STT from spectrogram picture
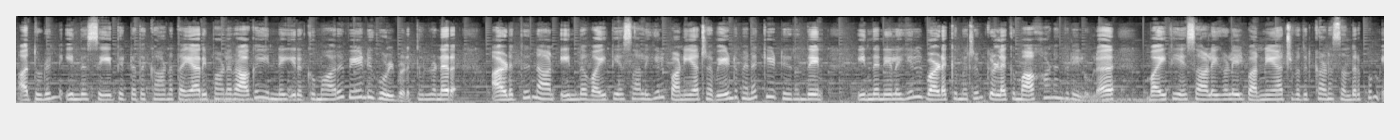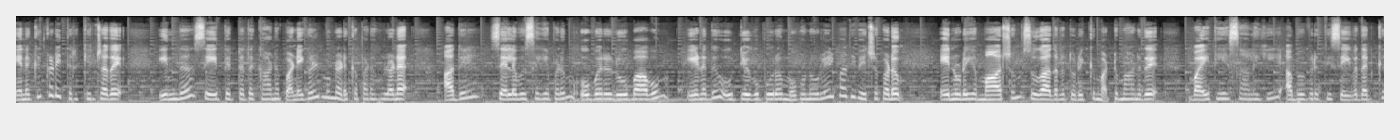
அத்துடன் இந்த செயற்திட்டத்துக்கான தயாரிப்பாளராக என்னை இருக்குமாறு வேண்டுகோள் விடுத்துள்ளனர். அடுத்து நான் இந்த வைத்தியசாலையில் பணியாற்ற வேண்டும் என கேட்டிருந்தேன். இந்த நிலையில் வடக்கு மற்றும் கிழக்கு மாகாணங்களில் உள்ள வைத்தியசாலைகளில் பணியாற்றுவதற்கான சந்தர்ப்பம் எனக்கு கிடைத்திருக்கின்றது. இந்த செயற்திட்டத்துக்கான பணிகள் முன்னெடுக்கப்பட உள்ளன. அதில் செலவு செய்யப்படும் ஒவ்வொரு ரூபாவும் எனது உத்தியோகபூர்வ நூலில் பதிவேற்றப்படும். என்னுடைய மாற்றம் சுகாதாரத்துறைக்கு மட்டுமானது. வைத்தியசாலையை அபிவிருத்தி செய்வதற்கு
